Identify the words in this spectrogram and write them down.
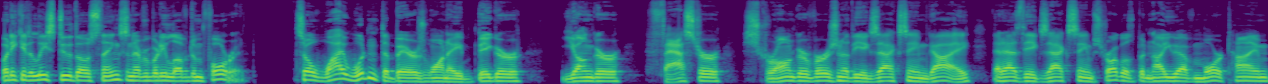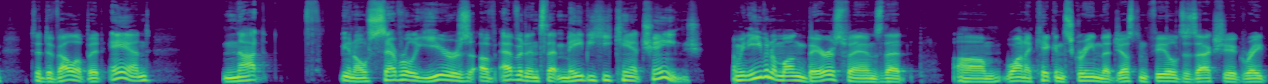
but he could at least do those things, and everybody loved him for it. So why wouldn't the Bears want a bigger, younger, faster, stronger version of the exact same guy that has the exact same struggles, but now you have more time to develop it and not you know several years of evidence that maybe he can't change. I mean, even among Bears fans that um, want to kick and scream that Justin Fields is actually a great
